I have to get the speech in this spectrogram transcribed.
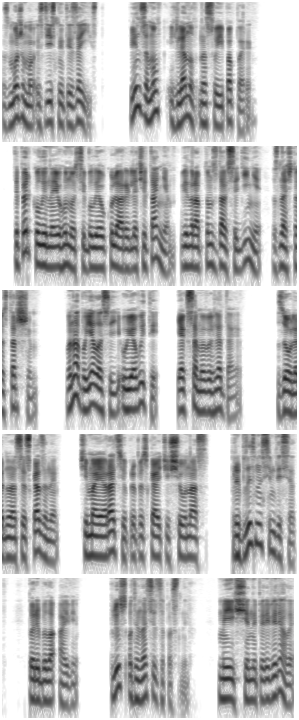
зможемо здійснити заїзд. Він замовк і глянув на свої папери. Тепер, коли на його носі були окуляри для читання, він раптом здався Діні значно старшим. Вона боялася й уявити, як саме виглядає. З огляду на це сказане, чи має рацію, припускаючи, що у нас приблизно 70, перебила Айві, плюс 11 запасних. Ми їх ще не перевіряли,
